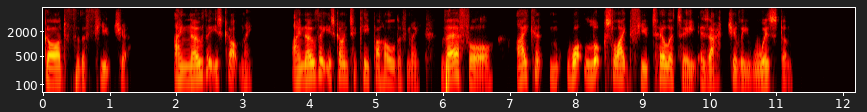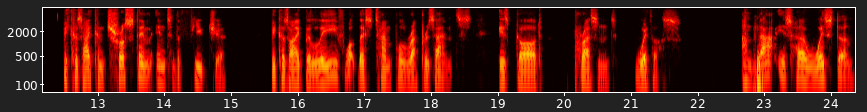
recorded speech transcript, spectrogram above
God for the future. I know that He's got me. I know that He's going to keep a hold of me. Therefore, I can what looks like futility is actually wisdom because I can trust him into the future because I believe what this temple represents is God present with us. And that is her wisdom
